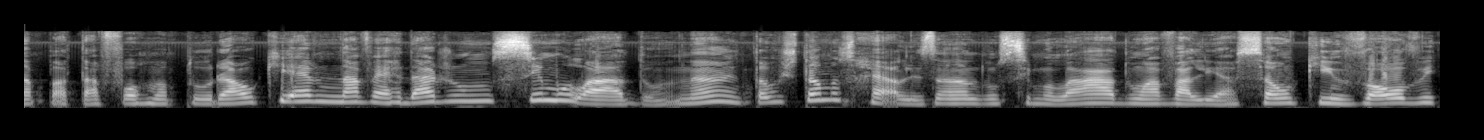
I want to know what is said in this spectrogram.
a plataforma Plural, que é, na verdade, um simulado. Né? Então, estamos realizando um simulado, uma avaliação que envolve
